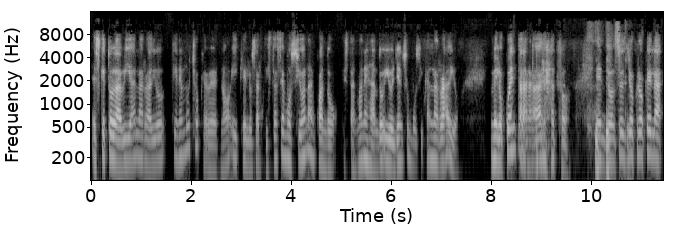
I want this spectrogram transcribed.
es que todavía la radio tiene mucho que ver, ¿no? Y que los artistas se emocionan cuando están manejando y oyen su música en la radio. Me lo cuentan a cada rato. Entonces yo creo que la,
